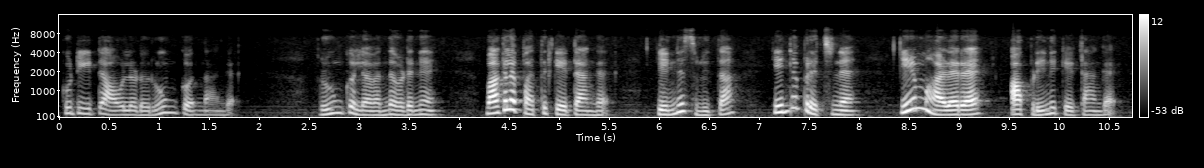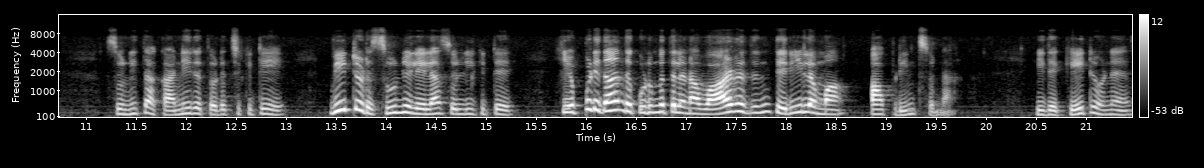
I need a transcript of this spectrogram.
கூட்டிக்கிட்டு அவளோட ரூம்க்கு வந்தாங்க. ரூம்குள்ளே வந்த உடனே மகளை பார்த்து கேட்டாங்க என்ன சுனிதா? என்ன பிரச்சனை? ஏன் அழற? அப்படின்னு கேட்டாங்க. சுனிதா கண்ணீரை தொடச்சிக்கிட்டே வீட்டோட சூழ்நிலையெல்லாம் சொல்லிக்கிட்டு எப்படிதான் இந்த குடும்பத்துல நான் வாழுறதுன்னு தெரியலம்மா அப்படின்னு சொன்னான் இதை கேட்டோன்னே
